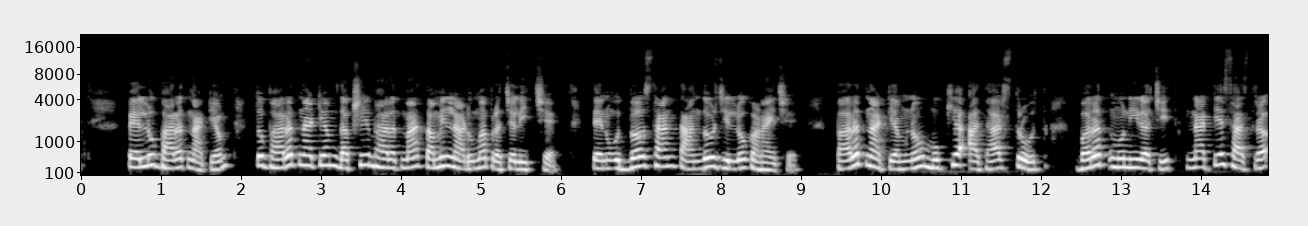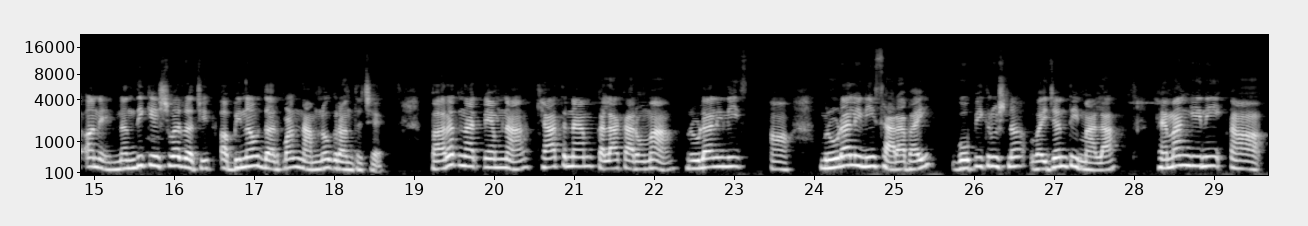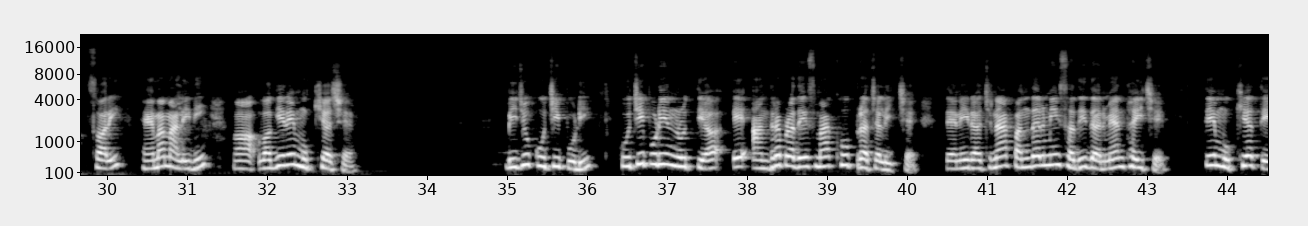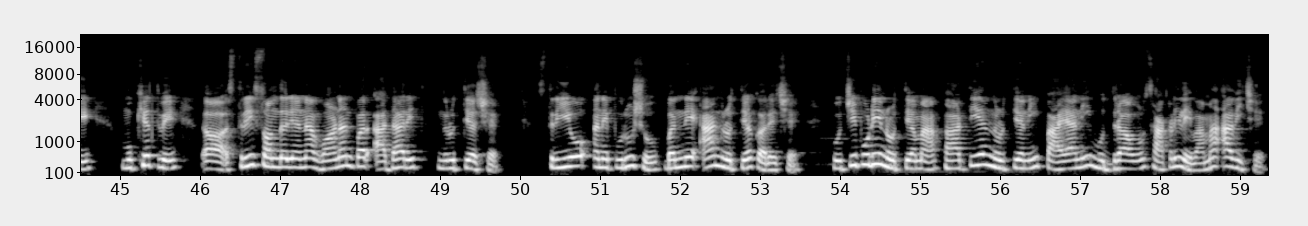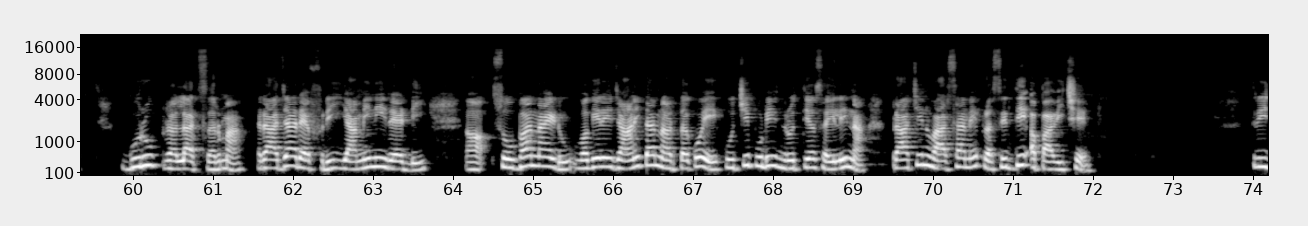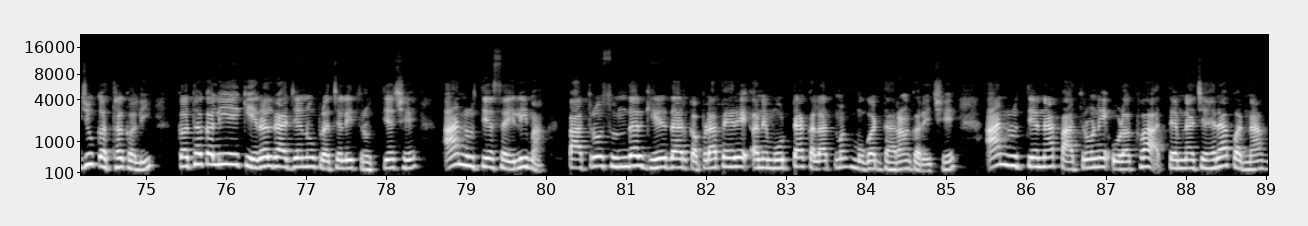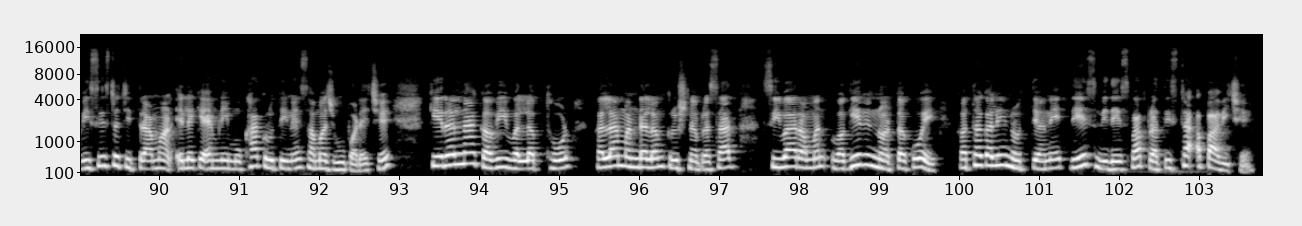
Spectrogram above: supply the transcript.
પહેલું ભારતનાટ્યમ. તો ભારતનાટ્યમ દક્ષિણ ભારતમાં તમિલનાડુમાં પ્રચલિત છે. તેનું ઉદ્ભવ સ્થાન તાંદોર જિલ્લો ગણાય છે. ભારતનાટ્યમનો મુખ્ય આધાર સ્ત્રોત ભરત મુનિ રચિત નાટ્યશાસ્ત્ર અને નંદિકેશ્વર રચિત અભિનવ દર્પણ નામનો ગ્રંથ છે. ભારતનાટ્યમના ખ્યાતનામ કલાકારોમાં મૃણાલિની મૃણાલિની સારાભાઈ, ગોપીકૃષ્ણ વૈજંતીમાલા હેમાંગીની સોરી હેમા માલિની વગેરે મુખ્ય છે. બીજું કુચીપુડી. કુચીપુડી નૃત્ય એ આંધ્રપ્રદેશમાં ખૂબ પ્રચલિત છે. તેની રચના પંદરમી સદી દરમિયાન થઈ છે. તે મુખ્યત્વે મુખ્યત્વે સ્ત્રી સૌંદર્યના વર્ણન પર આધારિત નૃત્ય છે. સ્ત્રીઓ અને પુરુષો બંને આ નૃત્ય કરે છે. કુચીપુડી નૃત્યમાં ભારતીય નૃત્યની પાયાની મુદ્રાઓ સાંકળી લેવામાં આવી છે. ગુરુ પ્રહલાદ શર્મા, રાજા રેફરી યામિની રેડ્ડી શોભા નાયડુ વગેરે જાણીતા નર્તકોએ કુચીપુડી નૃત્ય શૈલીના પ્રાચીન વારસાને પ્રસિદ્ધિ અપાવી છે. ત્રીજું કથકલી. કથકલી એ કેરળ રાજ્યનું પ્રચલિત નૃત્ય છે. આ નૃત્ય શૈલીમાં પાત્રો સુંદર ઘેરદાર કપડાં પહેરે અને મોટા કલાત્મક મુગટ ધારણ કરે છે. આ નૃત્યના પાત્રોને ઓળખવા તેમના ચહેરા પરના વિશિષ્ટ ચિત્રામણ એટલે કે એમની મુખાકૃતિને સમજવું પડે છે. કેરળના કવિ વલ્લભ થોડ, કલામંડલમ કૃષ્ણપ્રસાદ, શિવારમન વગેરે નર્તકોએ કથકલી નૃત્યને દેશ વિદેશમાં પ્રતિષ્ઠા અપાવી છે.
